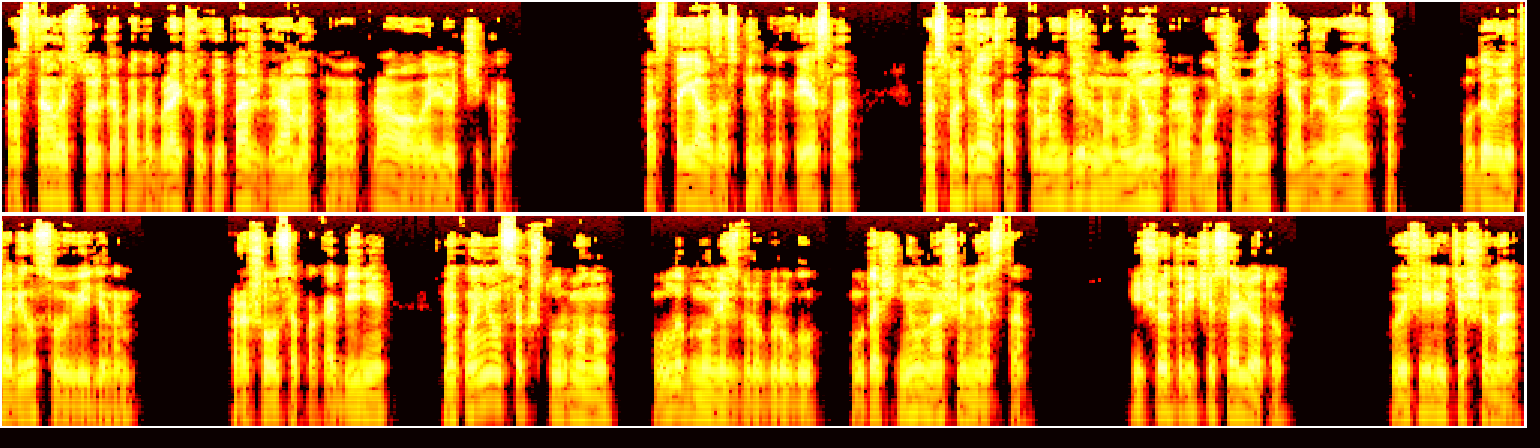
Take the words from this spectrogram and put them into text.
Осталось только подобрать в экипаж грамотного правого летчика. Постоял за спинкой кресла, Посмотрел, как командир на моем рабочем месте обживается, удовлетворился увиденным. Прошелся по кабине, наклонился к штурману, улыбнулись друг другу, уточнил наше место. Еще три часа лету. В эфире тишина.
